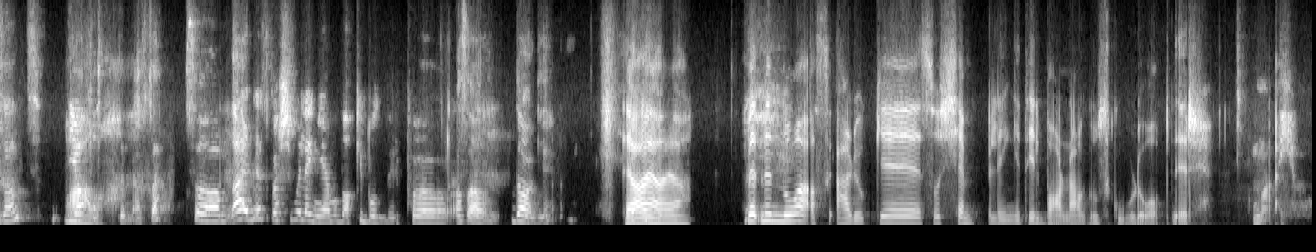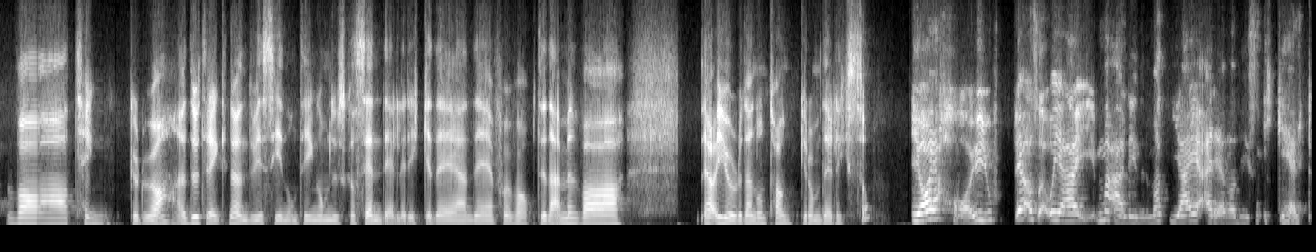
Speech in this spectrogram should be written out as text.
sant? De har Wow. fått det med seg. Så nei, det spørs hvor lenge jeg må bake boller på altså daglig. Ja, ja, ja. Men, men nå altså, er det jo ikke så kjempelenge til barnehage og skole åpner. Nei. Hva tenker du, da? Du trenger ikke nødvendigvis si noen ting om du skal sende eller ikke, det, det får være opp til deg. Men hva ja, Gjør du deg noen tanker om det, liksom? Ja, jeg har jo gjort det. Altså, og jeg må ærlig innrømme at jeg er en av de som ikke helt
